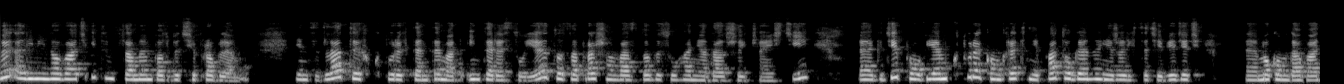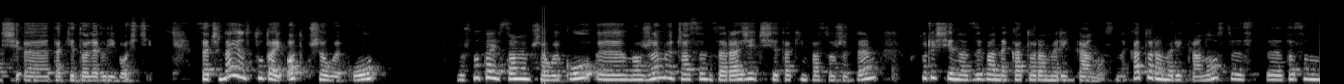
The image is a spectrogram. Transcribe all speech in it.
wyeliminować i tym samym pozbyć się problemu. Więc dla tych, których ten temat interesuje, to zapraszam Was do wysłuchania dalszej części, e, gdzie powiem, które konkretnie patogeny, jeżeli chcecie wiedzieć, e, mogą dawać e, takie dolegliwości. Zaczynając tutaj od przełyku, już tutaj w samym przełyku możemy czasem zarazić się takim pasożytem, który się nazywa Necator americanus. Necator americanus to, jest, to są,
